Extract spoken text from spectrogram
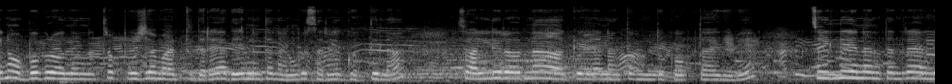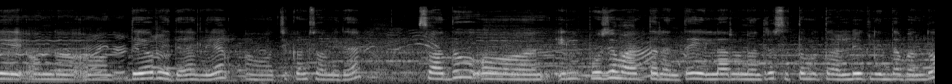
ಏನೋ ಒಬ್ಬೊಬ್ಬರು ಒಂದೊಂದು ಹತ್ರ ಪೂಜೆ ಮಾಡ್ತಿದ್ದಾರೆ, ಅದೇನಂತ ನನಗೂ ಸರಿಯಾಗಿ ಗೊತ್ತಿಲ್ಲ. ಸೊ ಅಲ್ಲಿರೋದನ್ನ ಕೇಳೋಣ ಅಂತ ಮುಂದಕ್ಕೆ ಹೋಗ್ತಾ ಇದ್ದೀವಿ. ಸೊ ಇಲ್ಲಿ ಏನಂತಂದರೆ ಅಲ್ಲಿ ಒಂದು ದೇವರು ಇದೆ ಅಲ್ಲಿ ಚಿಕ್ಕಣ್ಣ ಸ್ವಾಮಿ ಇದೆ. ಸೊ ಅದು ಇಲ್ಲಿ ಪೂಜೆ ಮಾಡ್ತಾರಂತೆ ಎಲ್ಲರೂ. ಅಂದರೆ ಸುತ್ತಮುತ್ತ ಹಳ್ಳಿಗಳಿಂದ ಬಂದು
